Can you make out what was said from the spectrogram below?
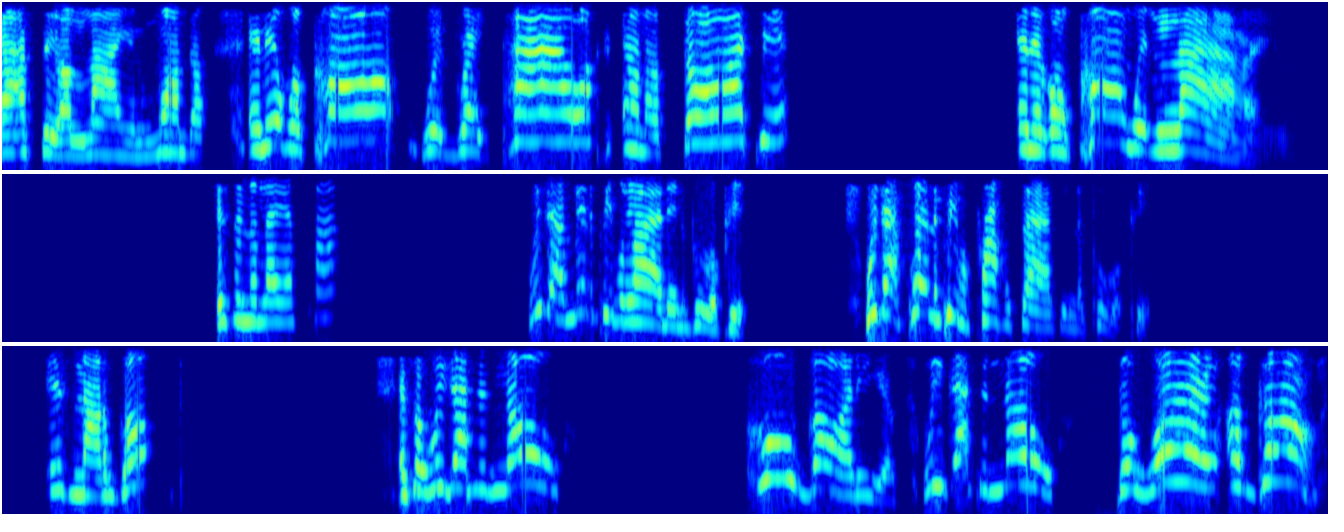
I say a lion wonder, and it will come with great power and authority, and it's going to come with lies. It's in the last time. We got many people lying in the pulpit. We got plenty of people prophesying in the pulpit. It's not a God. And so we got to know who God is. We got to know the word of God.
